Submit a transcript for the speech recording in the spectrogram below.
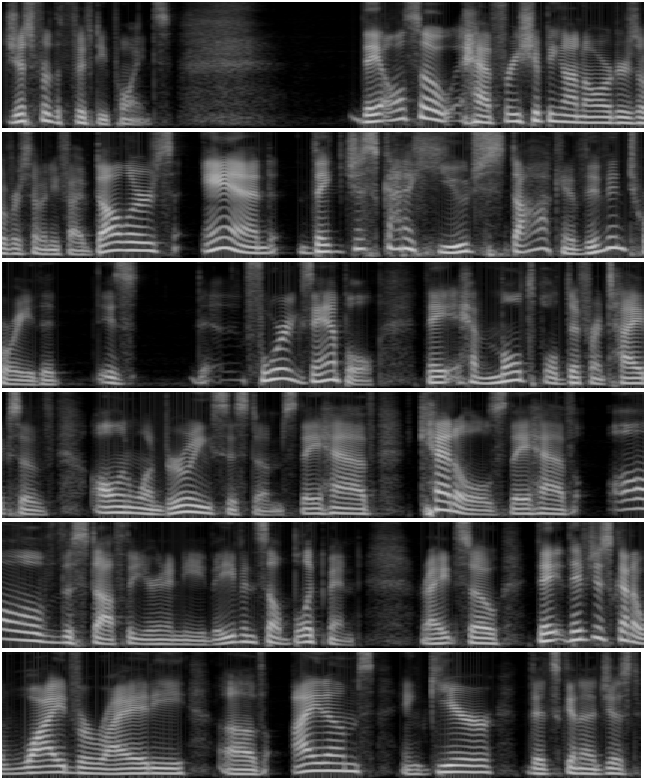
just for the 50 points. They also have free shipping on orders over $75 and they just got a huge stock of inventory that is for example, they have multiple different types of all-in-one brewing systems. They have kettles, they have all of the stuff that you're going to need. They even sell Blichmann, right? So they they've just got a wide variety of items and gear that's going to just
